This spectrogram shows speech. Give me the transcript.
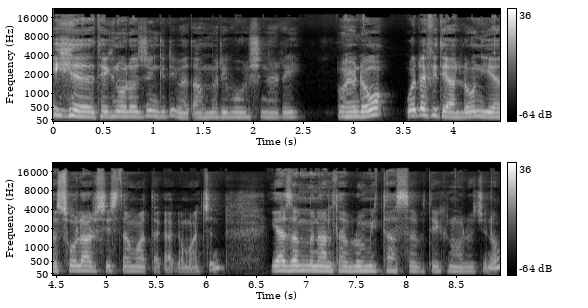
ይህ ቴክኖሎጂ እንግዲህ በጣም revolutionary ወይም ደግሞ ወደፊት ያለውን የ solar system አጠቃቀማችን ያዘምናል ተብሎ የሚታሰብ ቴክኖሎጂ ነው።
